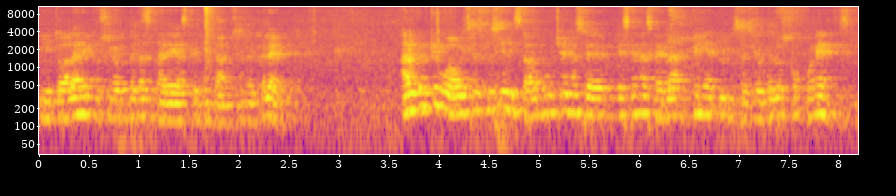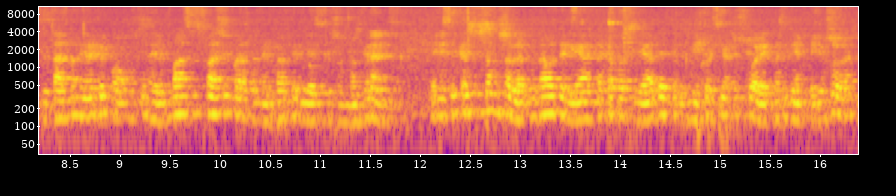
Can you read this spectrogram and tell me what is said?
y toda la ejecución de las tareas que tengamos en el teléfono. Algo que Huawei se ha especializado mucho en hacer es en hacer la miniaturización de los componentes, de tal manera que podamos tener más espacio para poner baterías que son más grandes. En este caso estamos hablando de una batería de alta capacidad de 3340 mAh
